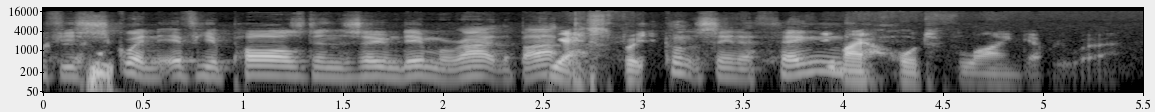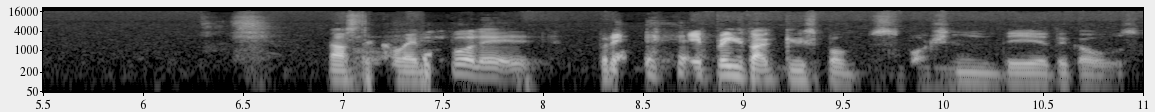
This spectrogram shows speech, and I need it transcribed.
if you squint, if you paused and zoomed in, we're right at the back. Yes, but you couldn't see a thing. my hood flying everywhere. That's the claim. But it, But it, it brings back goosebumps watching the the goals.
